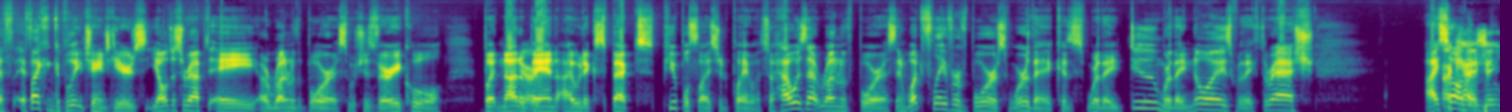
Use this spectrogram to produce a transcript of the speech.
If, if I can completely change gears, y'all just wrapped a, a run with Boris, which is very cool, but not a band I would expect Pupil Slicer to play with. So, how was that run with Boris, and what flavor of Boris were they? Because were they doom? Were they noise? Were they thrash? I saw Okay, them.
